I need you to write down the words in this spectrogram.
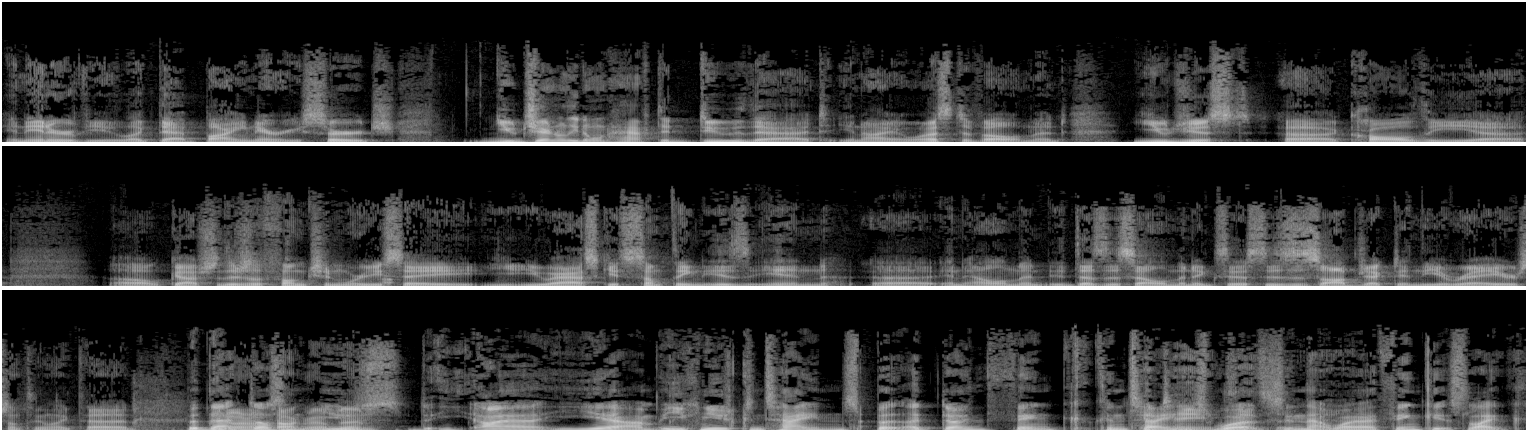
an interview like that binary search you generally don't have to do that in iOS development. You just uh, call the uh, oh gosh, there's a function where you say you you ask if something is in uh, an element. Does this element exist? Is this object in the array or something like that? But You that know doesn't about, use. Uh, yeah, you can use contains, but I don't think contains, Contains, works in it, that yeah. way. I think it's like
